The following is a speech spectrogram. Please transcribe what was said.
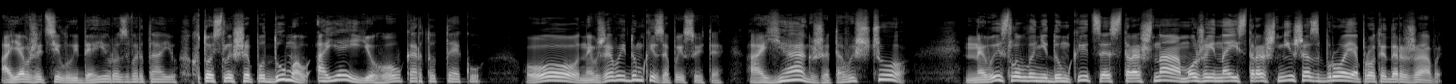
а я вже цілу ідею розвертаю. Хтось лише подумав, а я і його в картотеку. О, невже ви й думки записуєте? А як же, та ви що? Невисловлені думки це страшна, може й найстрашніша зброя проти держави.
